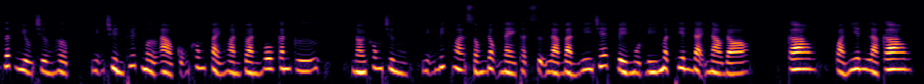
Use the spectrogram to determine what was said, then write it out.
Rất nhiều trường hợp, những truyền thuyết mở ảo cũng không phải hoàn toàn vô căn cứ. Nói không chừng, những bích hoa sống động này thật sự là bản ghi chép về một bí mật thiên đại nào đó. Cao, quả nhiên là cao.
